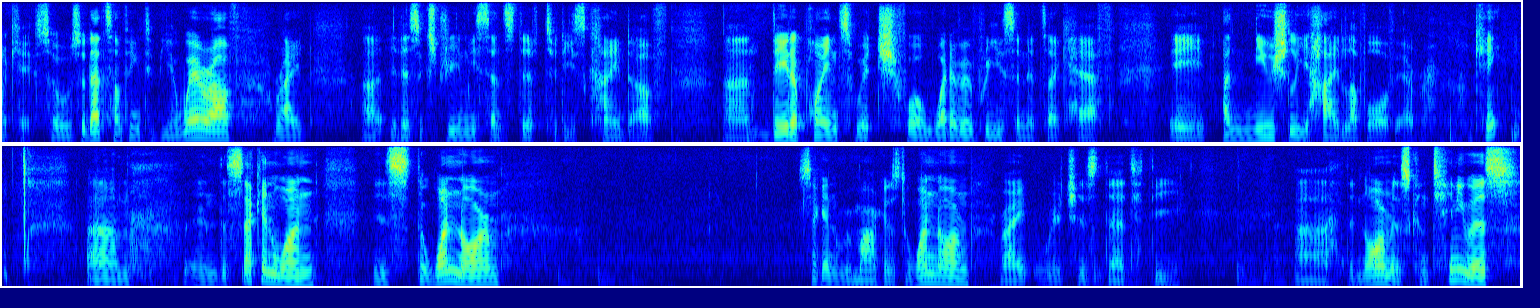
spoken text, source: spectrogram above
Okay, so so that's something to be aware of, right? Uh, it is extremely sensitive to these kind of uh, data points which for whatever reason it's like have a unusually high level of error okay? Um, and the second one is the one norm. Second remark is the one norm right which is that the uh, the norm is continuous.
